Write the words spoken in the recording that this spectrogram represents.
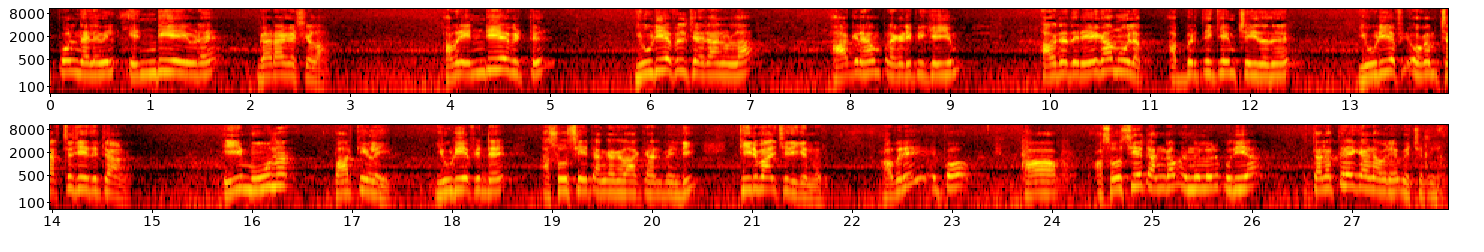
ഇപ്പോൾ നിലവിൽ എൻ ഡി എയുടെ ഘടകകക്ഷികളാണ്. അവർ എൻ ഡി എ വിട്ട് യു ഡി എഫിൽ ചേരാനുള്ള ആഗ്രഹം പ്രകടിപ്പിക്കുകയും അവരത് രേഖാമൂലം അഭ്യർത്ഥിക്കുകയും ചെയ്തത് യു ഡി എഫ് യോഗം ചർച്ച ചെയ്തിട്ടാണ്. ഈ മൂന്ന് പാർട്ടികളെയും യു ഡി എഫിന്റെ അസോസിയേറ്റ് അംഗങ്ങളാക്കാൻ വേണ്ടി തീരുമാനിച്ചിരിക്കുന്നത്. അവർ ഇപ്പോൾ അസോസിയേറ്റ് അംഗം എന്നുള്ളൊരു പുതിയ തലത്തിലേക്കാണ് അവരെ വെച്ചിട്ടുള്ളത്.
